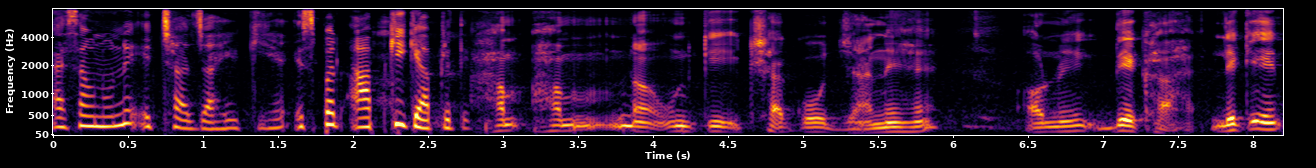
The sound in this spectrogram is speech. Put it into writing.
ऐसा उन्होंने इच्छा ज़ाहिर की है। इस पर आपकी क्या प्रतिक्रिया? हम हम न उनकी इच्छा को जाने हैं और नहीं देखा है। लेकिन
